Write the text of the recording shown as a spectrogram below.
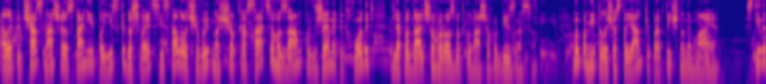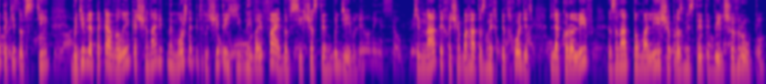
Але під час нашої останньої поїздки до Швеції стало очевидно, що краса цього замку вже не підходить для подальшого розвитку нашого бізнесу. Ми помітили, що стоянки практично немає. Стіни такі товсті, будівля така велика, що навіть не можна підключити гідний Wi-Fi до всіх частин будівлі. Кімнати, хоча багато з них підходять для королів, занадто малі, щоб розмістити більшу групу.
